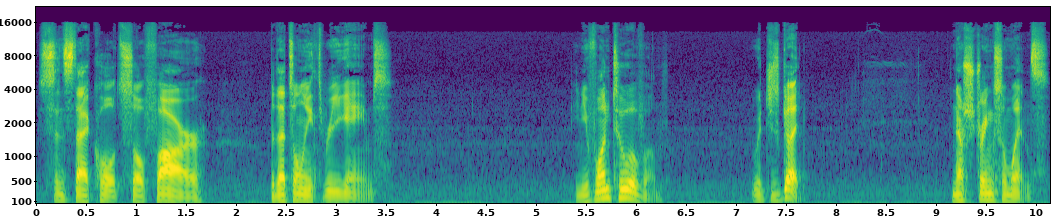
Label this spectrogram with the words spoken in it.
since that quote so far, but that's only three games, and you've won two of them, which is good. Now string some wins.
